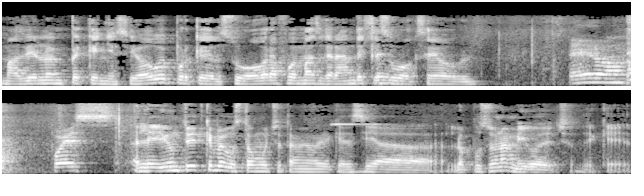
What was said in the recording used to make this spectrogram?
más bien lo empequeñeció, güey, porque su obra fue más grande que su boxeo, güey. Pero, pues, leí un tweet que me gustó mucho también, güey, que decía, lo puso un amigo, de hecho, de que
